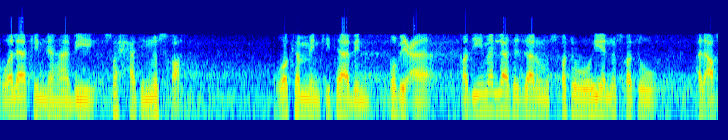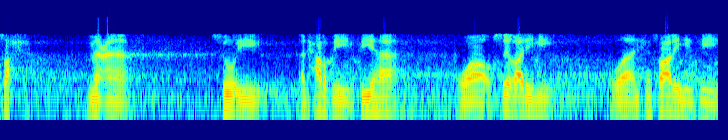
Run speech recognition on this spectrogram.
ولكنها بصحة النسخة. وكم من كتاب طبع قديما لا تزال نسخته هي النسخة الأصح مع سوء الحرف فيها وصغره وانحصاره في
